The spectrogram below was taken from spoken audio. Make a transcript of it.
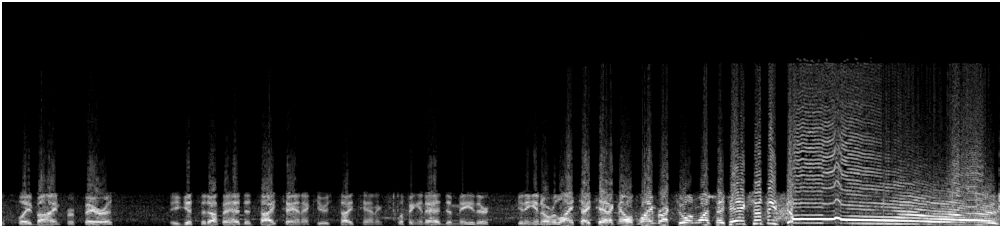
It's played behind for Ferris. He gets it up ahead to Titanic. Here's Titanic flipping it ahead to Mather. Getting in over the line. Titanic now with Linebrock two on one. Titanic shoots. He scores!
